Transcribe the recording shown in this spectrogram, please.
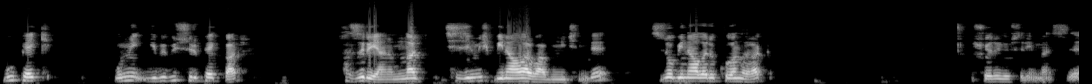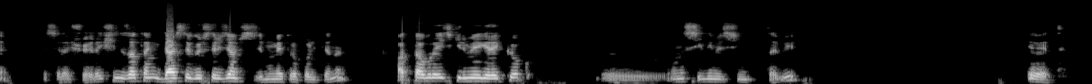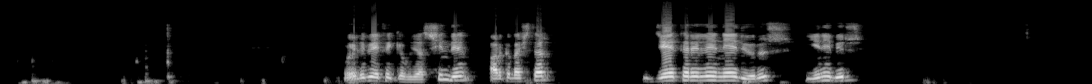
Bu pek bunun gibi bir sürü pek var. Hazır yani. Bunlar çizilmiş binalar var bunun içinde. Siz o binaları kullanarak şöyle göstereyim ben size. Mesela şöyle. Şimdi zaten derste göstereceğim size bu metropolitanı. Hatta buraya hiç girmeye gerek yok. Ee, onu sildiğimiz için tabi. Evet. Böyle bir efekt yapacağız. Şimdi arkadaşlar CTRL ne diyoruz? Yeni bir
